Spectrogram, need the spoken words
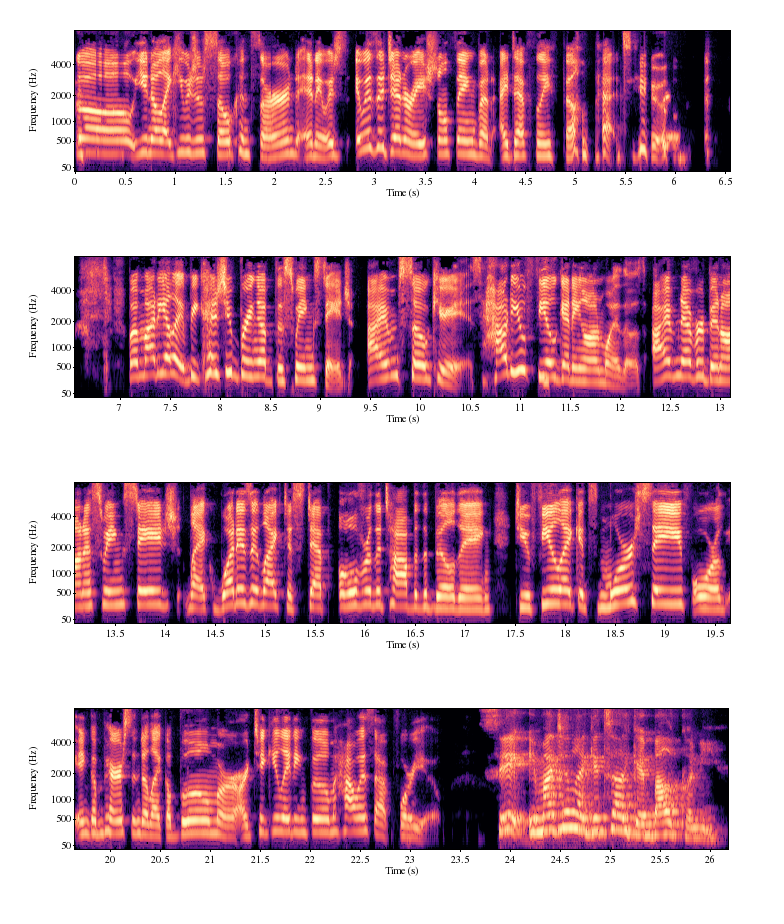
go. You know, like, he was just so concerned. And it was, it was a generational thing, but I definitely felt that too. But Mariela, because you bring up the swing stage, I'm so curious. How do you feel getting on one of those? I've never been on a swing stage. Like, what is it like to step over the top of the building? Do you feel like it's more safe or in comparison to like a boom or articulating boom? How is that for you? See, imagine like it's like a balcony.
